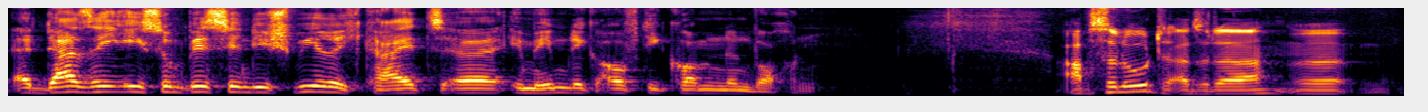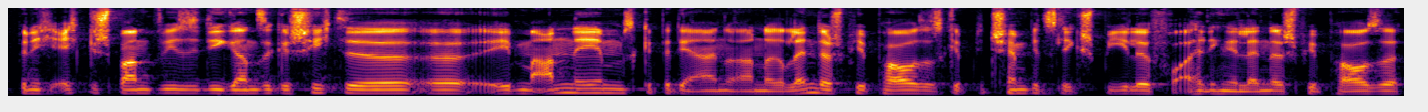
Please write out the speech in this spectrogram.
äh, da sehe ich so ein bisschen die Schwierigkeit äh, im Hinblick auf die kommenden Wochen. Absolut, also da äh, bin ich echt gespannt, wie sie die ganze Geschichte äh, eben annehmen. Es gibt ja die eine oder andere Länderspielpause, es gibt die Champions League-Spiele, vor allen Dingen eine Länderspielpause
